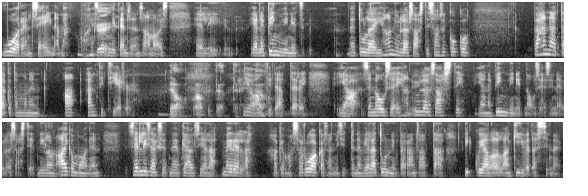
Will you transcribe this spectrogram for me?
vuoren seinämä, okay. miten sen sanoisi. Eli, ja ne pingvinit, ne tulee ihan ylös asti. Se on se koko, vähän näyttääkö tämmöinen amphitheater. Joo, amfiteatteri. Joo, amfiteatteri. Ja se nousee ihan ylös asti ja ne pingvinit nousee sinne ylös asti. Et niillä on aikamoinen, sen lisäksi, että ne käy siellä merellä hakemassa ruokansa, niin sitten ne vielä tunnin verran saattaa pikkujaloillaan kiivetä sinne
